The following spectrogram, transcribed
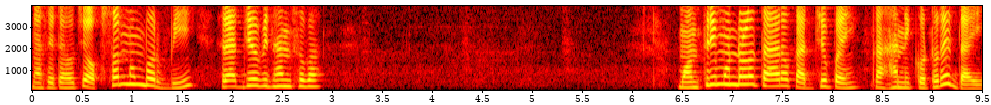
ନା ସେଇଟା ହେଉଛି ଅପସନ୍ ନମ୍ବର ବି ରାଜ୍ୟ ବିଧାନସଭା। ମନ୍ତ୍ରିମଣ୍ଡଳ ତା'ର କାର୍ଯ୍ୟ ପାଇଁ କାହା ନିକଟରେ ଦାୟୀ?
